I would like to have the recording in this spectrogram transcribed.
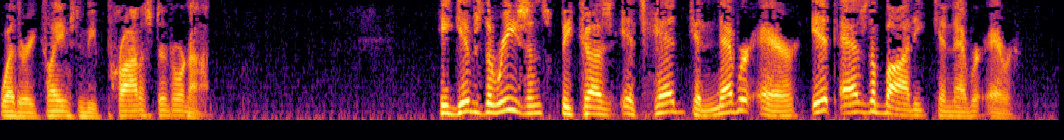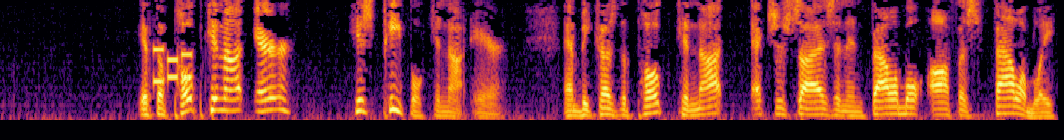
whether he claims to be Protestant or not. He gives the reasons because its head can never err, it as the body can never err. If the Pope cannot err, his people cannot err. And because the Pope cannot exercise an infallible office fallibly,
